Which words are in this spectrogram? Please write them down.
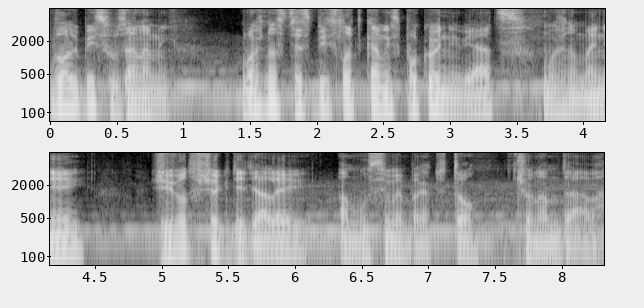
Voľby sú za nami. Možno ste s výsledkami spokojní viac, možno menej, život však ide ďalej a musíme brať to, čo nám dáva.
